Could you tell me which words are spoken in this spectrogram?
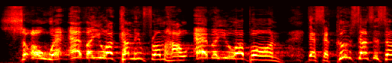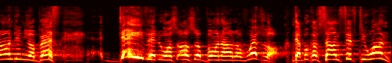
So wherever you are coming from, however you are born, the circumstances surrounding your birth, David was also born out of wedlock. The book of Psalm 51,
